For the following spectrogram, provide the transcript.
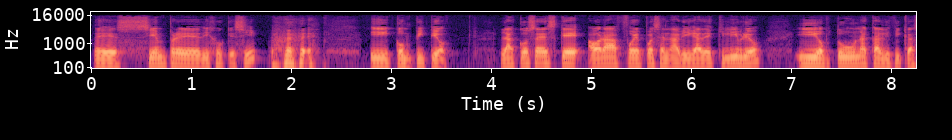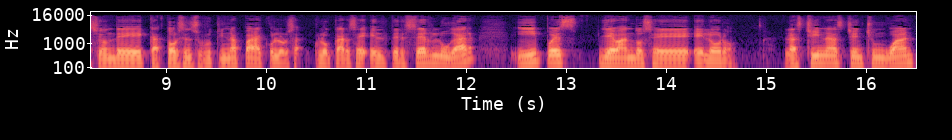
eh, siempre dijo que sí y compitió. La cosa es que ahora fue pues en la viga de equilibrio y obtuvo una calificación de 14 en su rutina para colocarse el tercer lugar y pues llevándose el oro. Las chinas Chen Chung Wan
